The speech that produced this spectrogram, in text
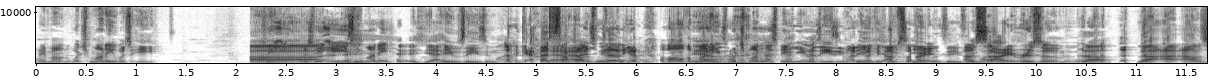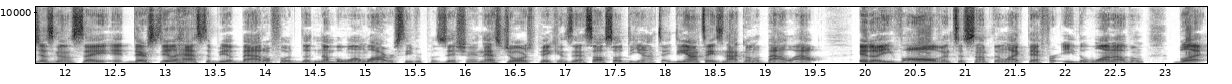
hey Moan, which money was E? Was, he, was he, uh, easy money? Yeah, he was easy money. Okay, yeah, sorry. Money. Of all the monies, yeah. which one was he? He was easy money. Okay, I'm sorry. I'm money. sorry. Resume. no, no. I, I, was just gonna say it, there still has to be a battle for the number one wide receiver position, and that's George Pickens. That's also Diontae. Diontae's not gonna bow out. It'll evolve into something like that for either one of them, but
